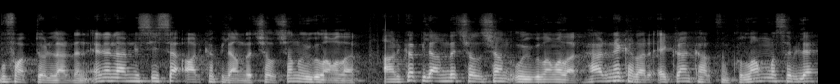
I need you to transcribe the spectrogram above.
Bu faktörlerden en önemlisi ise arka planda çalışan uygulamalar. Arka planda çalışan uygulamalar her ne kadar ekran kartını kullanmasa bile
